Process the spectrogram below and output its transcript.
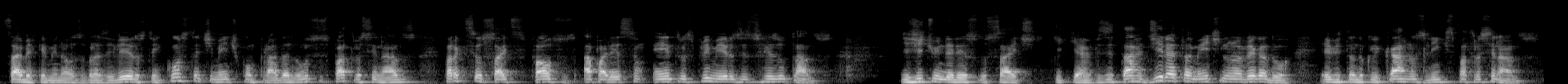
Cybercriminosos brasileiros têm constantemente comprado anúncios patrocinados para que seus sites falsos apareçam entre os primeiros resultados. Digite o endereço do site que quer visitar diretamente no navegador, evitando clicar nos links patrocinados.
